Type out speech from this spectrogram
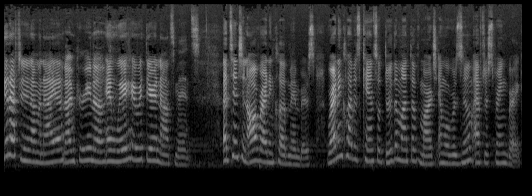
Good afternoon, I'm Anaya. And I'm Karina. And we're here with your announcements. Attention, all Writing Club members. Writing Club is canceled through the month of March and will resume after spring break.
